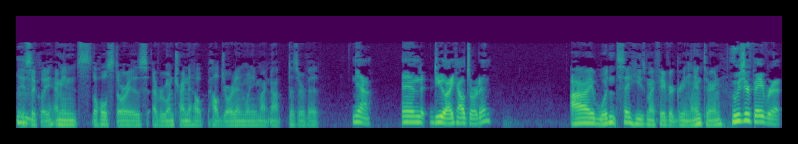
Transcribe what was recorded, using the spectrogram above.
Mm-hmm. Basically, I mean, it's the whole story is everyone trying to help Hal Jordan when he might not deserve it. Yeah. And do you like Hal Jordan? I wouldn't say he's my favorite Green Lantern, Who's your favorite?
